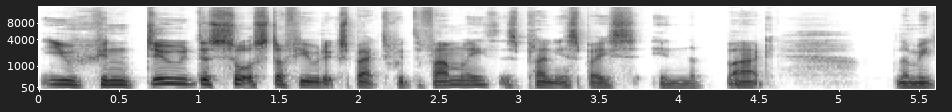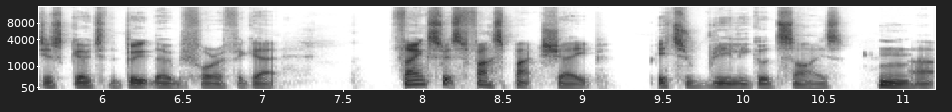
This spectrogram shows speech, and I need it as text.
You can do the sort of stuff you would expect with the family. There's plenty of space in the back. Let me just go to the boot though before I forget. Thanks to its fastback shape, it's a really good size. Hmm. Uh,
